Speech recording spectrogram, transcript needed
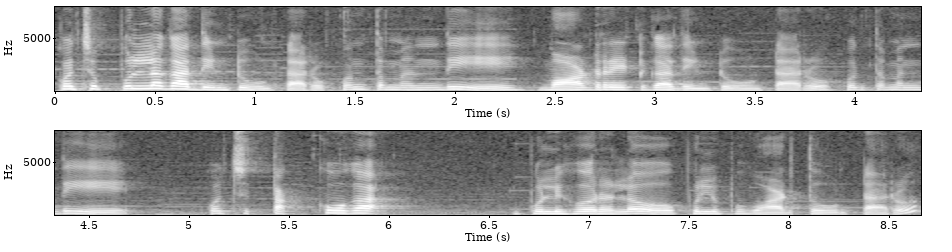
కొంచెం పుల్లగా తింటూ ఉంటారు. కొంతమంది మోడరేట్గా తింటూ ఉంటారు. కొంతమంది కొంచెం తక్కువగా పులిహోరలో పులుపు వాడుతూ ఉంటారు.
